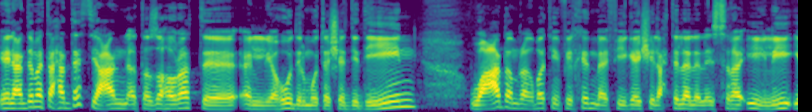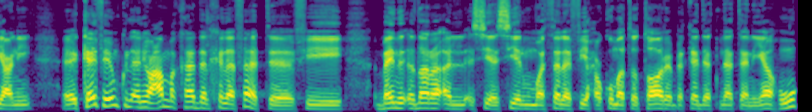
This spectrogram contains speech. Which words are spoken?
يعني عندما تحدثت عن تظاهرات اليهود المتشددين وعدم رغبتهم في الخدمة في جيش الاحتلال الإسرائيلي. يعني كيف يمكن أن يعمق هذا الخلافات في بين الإدارة السياسية الممثلة في حكومة الطوارئ بقيادة نتنياهو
